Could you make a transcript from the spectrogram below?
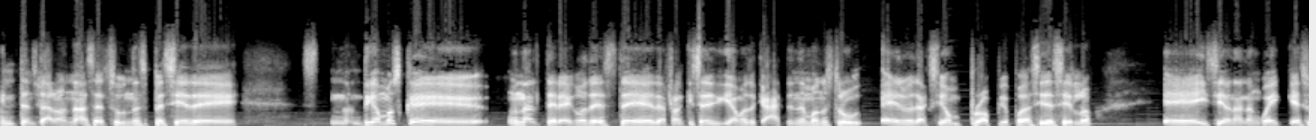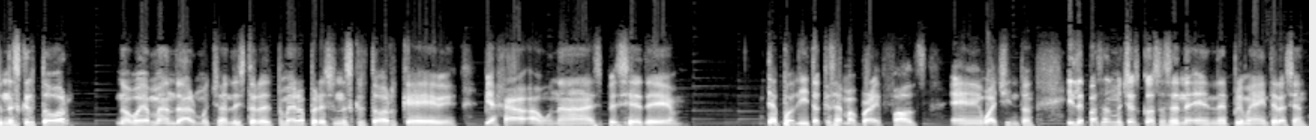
Intentaron hacerse una especie de, digamos que un alter ego de este de la franquicia, digamos de que ah, tenemos nuestro héroe de acción propio, por así decirlo. Eh, hicieron Alan Wake, que es un escritor. No voy a mandar mucho en la historia del primero, pero es un escritor que viaja a una especie de, de pueblito que se llama Bright Falls en Washington y le pasan muchas cosas en, en la primera iteración.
